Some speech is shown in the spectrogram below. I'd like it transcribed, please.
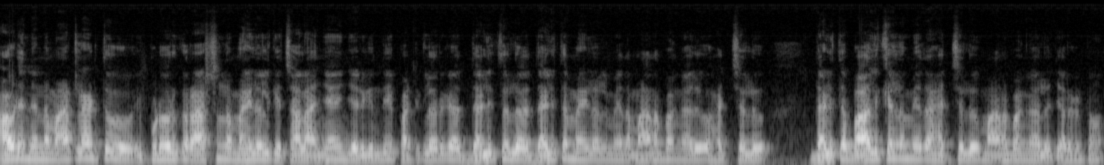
ఆవిడ నిన్న మాట్లాడుతూ ఇప్పటి వరకు రాష్ట్రంలో మహిళలకి చాలా అన్యాయం జరిగింది. పర్టికులర్గా దళితుల దళిత మహిళల మీద మానభంగాలు హత్యలు దళిత బాలికల మీద హత్యలు మానభంగాలు జరగటం.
